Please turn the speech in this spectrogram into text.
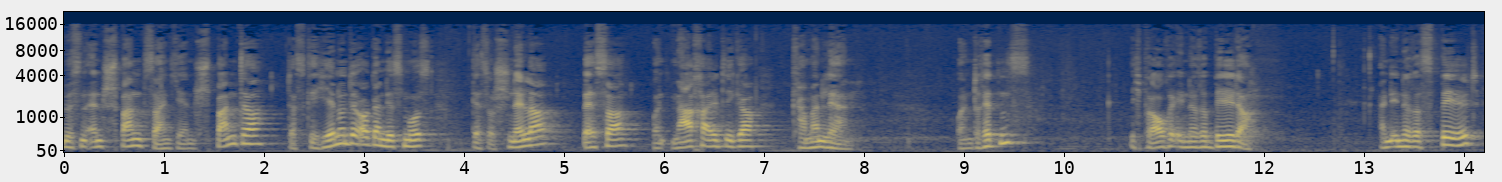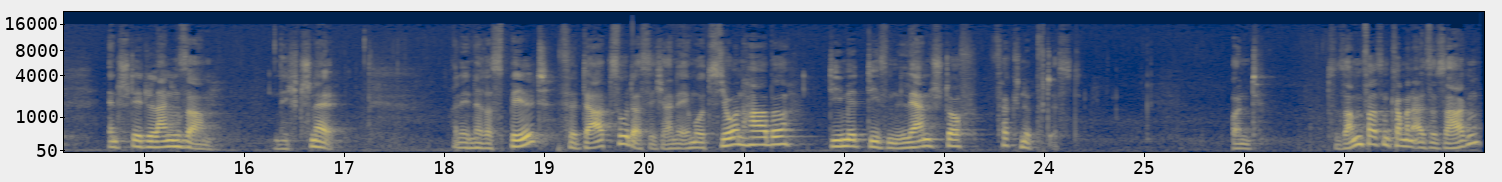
müssen entspannt sein. Je entspannter das Gehirn und der Organismus, desto schneller, besser und nachhaltiger kann man lernen. Und drittens, ich brauche innere Bilder. Ein inneres Bild entsteht langsam, nicht schnell. Ein inneres Bild führt dazu, dass ich eine Emotion habe, die mit diesem Lernstoff verknüpft ist. Und zusammenfassend kann man also sagen,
